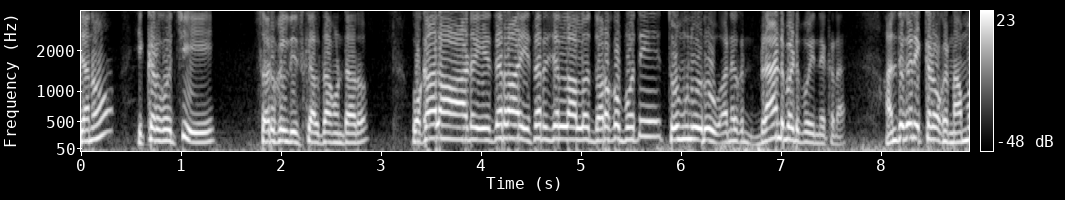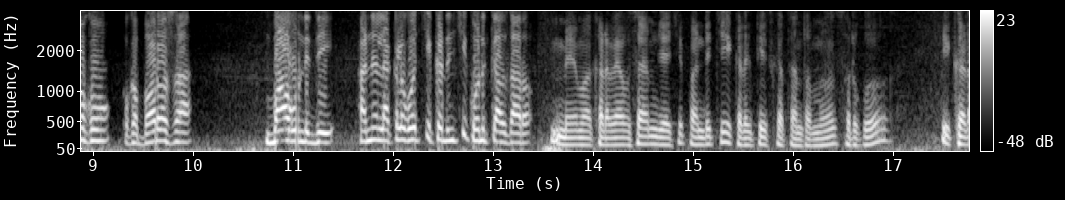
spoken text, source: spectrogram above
జనం ఇక్కడికి వచ్చి సరుకులు తీసుకెళ్తా ఉంటారు. ఒకవేళ ఆడ ఇతర ఇతర జిల్లాల్లో దొరకకపోతే తుములూరు అనే ఒక బ్రాండ్ పడిపోయింది ఇక్కడ. అందుకని ఇక్కడ ఒక నమ్మకం ఒక భరోసా బాగుండిద్ది అన్ని లెక్కలకు వచ్చి ఇక్కడ నుంచి కొనుక్కెళ్తారు. మేము అక్కడ వ్యవసాయం చేసి పండించి ఇక్కడికి తీసుకొస్తుంటాము సరుకు. ఇక్కడ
